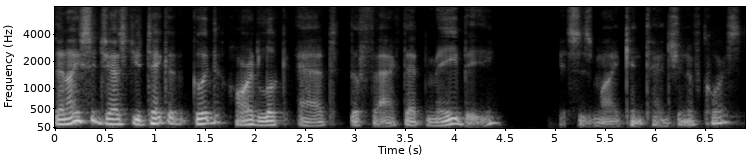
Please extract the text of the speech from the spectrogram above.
then I suggest you take a good hard look at the fact that maybe, this is my contention, of course,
